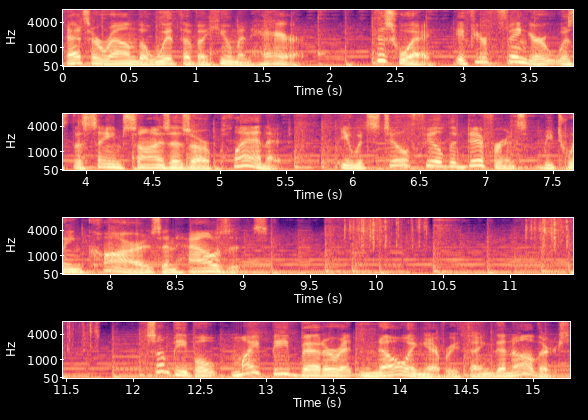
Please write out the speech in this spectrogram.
that's around the width of a human hair. This way, if your finger was the same size as our planet, you would still feel the difference between cars and houses. Some people might be better at knowing everything than others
